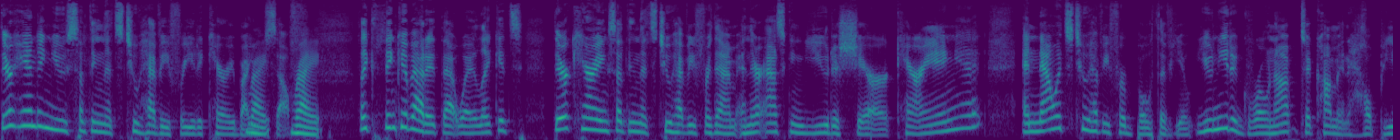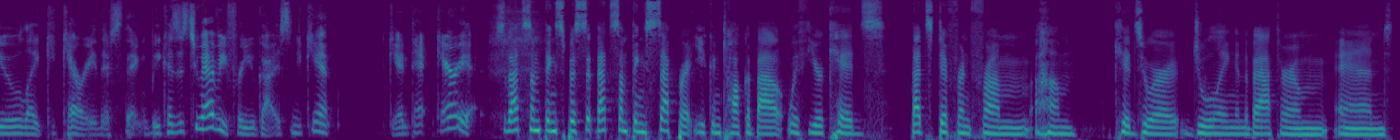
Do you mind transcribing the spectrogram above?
they're handing you something that's too heavy for you to carry by Right. yourself. Right. Like think about it that way. Like it's they're carrying something that's too heavy for them and they're asking you to share carrying it. And now it's too heavy for both of you. You need a grown up to come and help you like carry this thing because it's too heavy for you guys. You can't can't ta- carry it. So that's something specific. That's something separate you can talk about with your kids. That's different from um, kids who are juuling in the bathroom and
